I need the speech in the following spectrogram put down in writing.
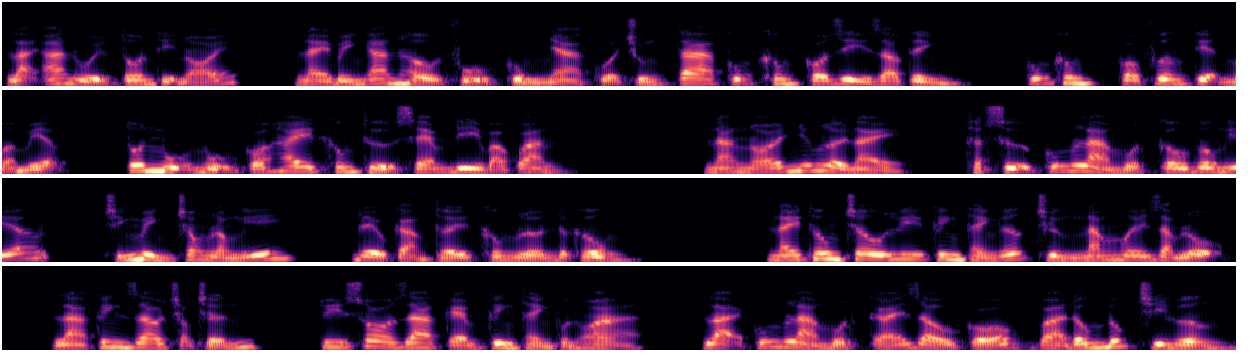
lại an ủi tôn thị nói, này bình an hầu phủ cùng nhà của chúng ta cũng không có gì giao tình, cũng không có phương tiện mở miệng, tôn mụ mụ có hay không thử xem đi báo quan. Nàng nói những lời này, thật sự cũng là một câu vô nghĩa, chính mình trong lòng nghĩ, đều cảm thấy không lớn được không. Này thông châu ly kinh thành ước chừng 50 giảm lộ, là kinh giao trọng trấn, tuy so ra kém kinh thành phồn hoa, lại cũng là một cái giàu có và đông đúc chi hương,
